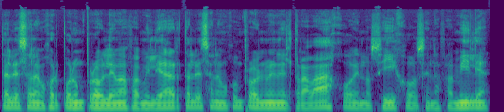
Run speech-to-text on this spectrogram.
tal vez a lo mejor por un problema familiar, tal vez a lo mejor un problema en el trabajo, en los hijos, en la familia.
